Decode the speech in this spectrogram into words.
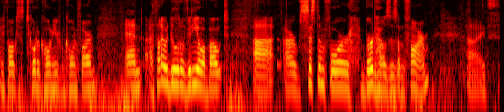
Hey folks, it's Takota Coen here from Coen Farm, and I thought I would do a little video about uh, our system for birdhouses on the farm. Uh, it's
